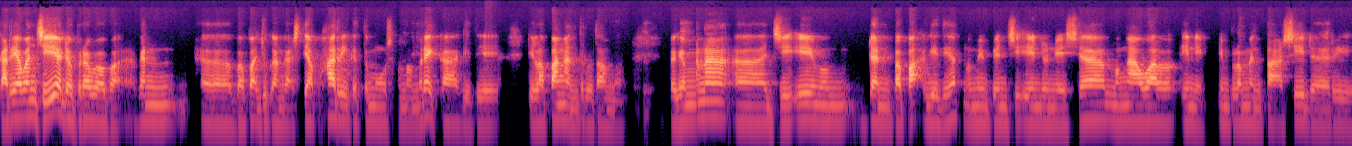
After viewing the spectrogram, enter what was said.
karyawan GE ada berapa Pak? Kan uh, Bapak juga nggak setiap hari ketemu sama mereka gitu ya, di lapangan terutama. Bagaimana uh, eh, GE dan Bapak gitu ya memimpin GE Indonesia mengawal ini implementasi dari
